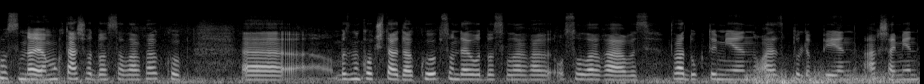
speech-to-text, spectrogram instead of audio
Осындай мұқтаж отбасыларға көп біздің көкшетауда көп. Сондай отбасыларға соларға біз продуктымен азық түлікпен ақшамен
